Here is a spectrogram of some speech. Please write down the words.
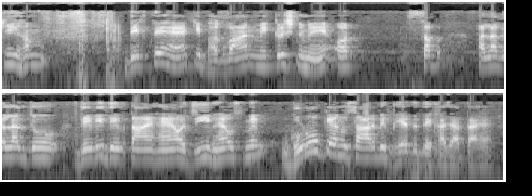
कि हम देखते हैं कि भगवान में, कृष्ण में, और सब अलग अलग जो देवी देवताएँ हैं और जीव हैं, उसमें गुणों के अनुसार भी भेद देखा जाता है।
